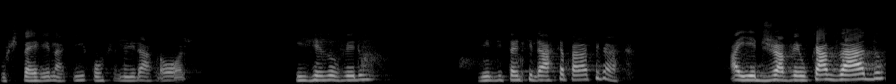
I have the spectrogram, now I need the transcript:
os terrenos aqui, construíram a loja e resolveram vir de Tanquidarca para Arapiraca. Aí ele já veio casado,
